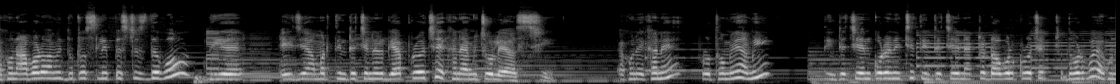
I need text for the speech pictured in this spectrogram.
এখন আবারও আমি দুটো স্লিপ স্টিচ দেব দিয়ে এই যে আমার তিনটে চেনের গ্যাপ রয়েছে, এখানে আমি চলে আসছি। এখন এখানে প্রথমে আমি তিনটে চেন করে নিচ্ছি, তিনটে চেন একটা ডবল ক্রোচেট ধরবো, এখন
